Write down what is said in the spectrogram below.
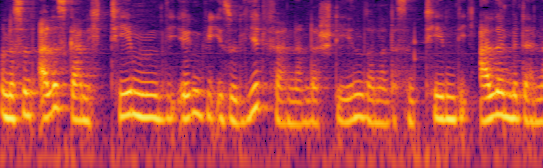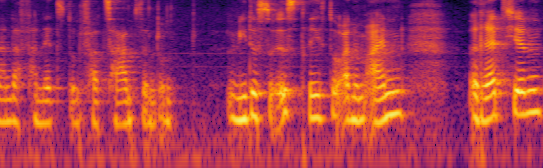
Und das sind alles gar nicht Themen, die irgendwie isoliert füreinander stehen, sondern das sind Themen, die alle miteinander vernetzt und verzahnt sind. Und wie das so ist, drehst du an einem einen Rädchen,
